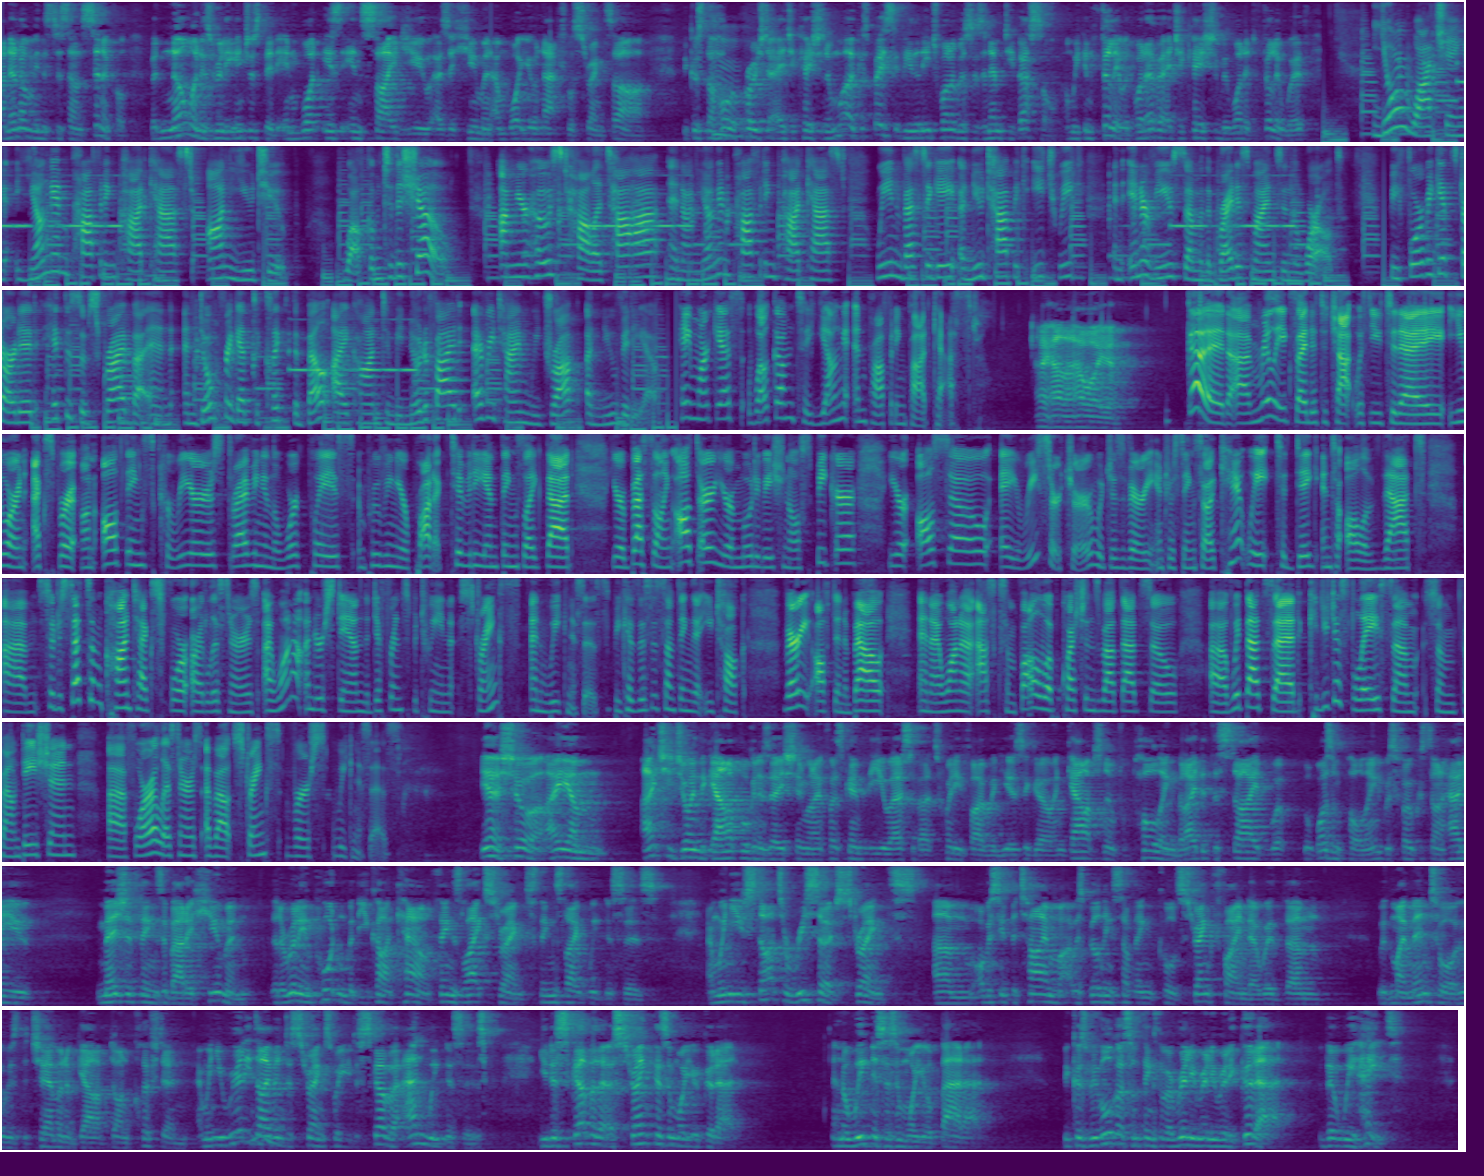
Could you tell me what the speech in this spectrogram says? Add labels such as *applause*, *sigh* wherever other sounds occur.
and I don't mean this to sound cynical, but no one is really interested in what is inside you as a human and what your natural strengths are. Because the whole hmm. approach to education and work is basically that each one of us is an empty vessel and we can fill it with whatever education we wanted to fill it with. You're watching Young and Profiting Podcast on YouTube. Welcome to the show. I'm your host, Hala Taha, and on Young and Profiting Podcast, we investigate a new topic each week and interview some of the brightest minds in the world. Before we get started, hit the subscribe button and don't forget to click the bell icon to be notified every time we drop a new video. Hey, Marcus, welcome to Young and Profiting Podcast. Hi, Hala, How are you? Good. I'm really excited to chat with you today. You are an expert on all things careers, thriving in the workplace, improving your productivity, and things like that. You're a best selling author, you're a motivational speaker, you're also a researcher, which is very interesting. So I can't wait to dig into all of that. Um, so, to set some context for our listeners, I want to understand the difference between strengths and weaknesses because this is something that you talk very often about. And I want to ask some follow up questions about that. So, uh, with that said, could you just lay some, some foundation uh, for our listeners about strengths versus weaknesses? Yeah, sure. I, um, I actually joined the Gallup organization when I first came to the US about 25 years ago. And Gallup's known for polling, but I did the side what wasn't polling. It was focused on how do you measure things about a human that are really important but that you can't count. Things like strengths, things like weaknesses. And when you start to research strengths, um, obviously at the time I was building something called Strength Finder with, um, with my mentor, who was the chairman of Gallup, Don Clifton. And when you really dive into strengths, what you discover, and weaknesses, you discover that a strength isn't what you're good at, and a weakness isn't what you're bad at. Because we've all got some things that we're really, really, really good at that we hate.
